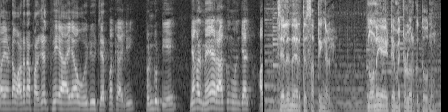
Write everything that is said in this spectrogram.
ആയേണ്ട വളരെ പ്രഗത്ഭയായ ഒരു ചെറുപ്പക്കാരി പെൺകുട്ടിയെ ഞങ്ങൾ മേയറാക്കുന്നു വെച്ചാൽ ചില നേരത്തെ സത്യങ്ങൾ നുണയായിട്ടേ മറ്റുള്ളവർക്ക് തോന്നും.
